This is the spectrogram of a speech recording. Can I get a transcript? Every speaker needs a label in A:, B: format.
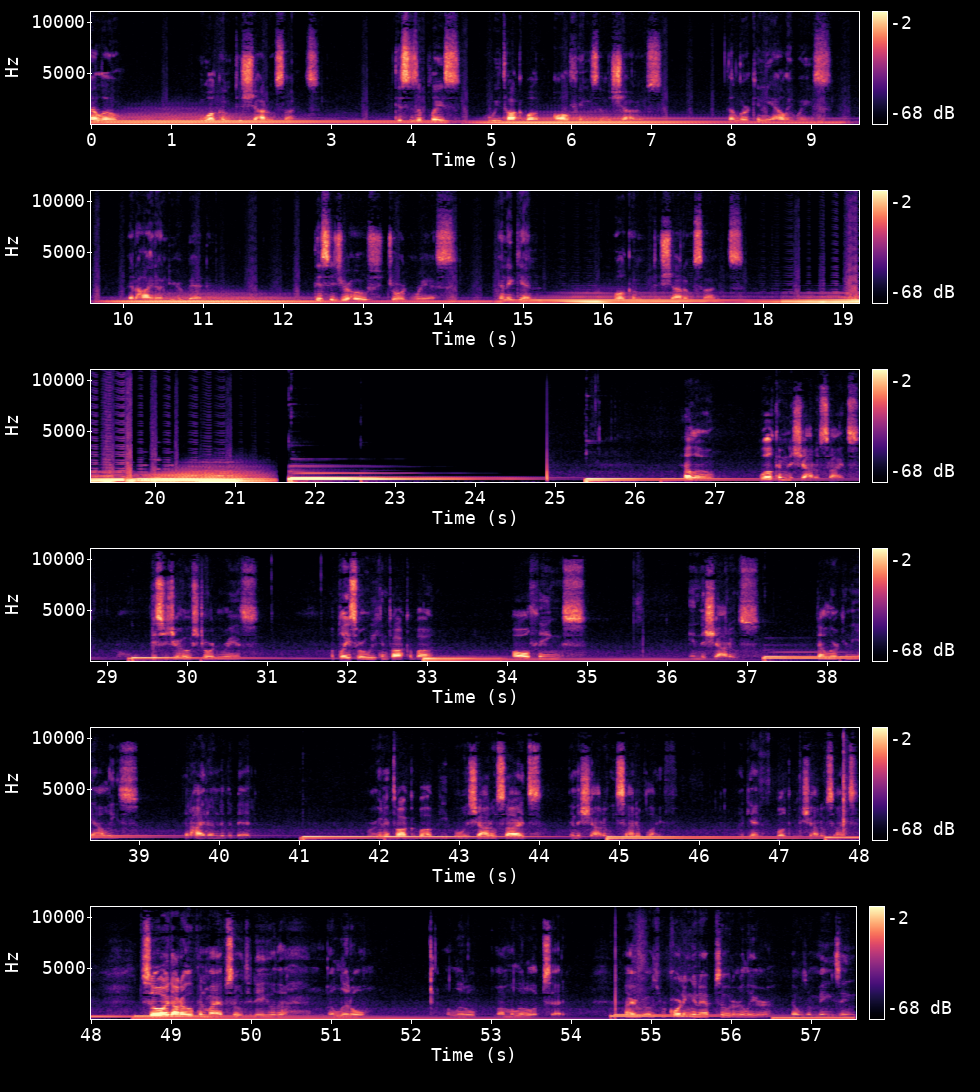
A: Hello, welcome to Shadow Sides. This is a place where we talk about all things in the shadows that lurk in the alleyways, that hide under your bed. This is your host, Jordan Reyes, and again, welcome to Shadow Sides. Welcome to Shadow Sides. This is your host, Jordan Reyes, a place where we can talk about all things in the shadows that lurk in the alleys, that hide under the bed. We're going to talk about people with shadow sides and the shadowy side of life. Again, welcome to Shadow Sides. So I got to open my episode today with a, a little, a little, I'm a little upset. I was recording an episode earlier that was amazing.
